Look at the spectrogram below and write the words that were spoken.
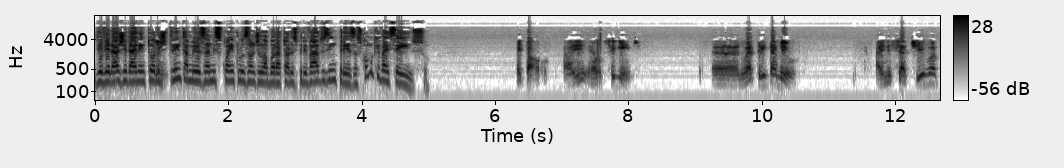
deverá girar em torno Sim. de 30 mil exames com a inclusão de laboratórios privados e empresas. Como que vai ser isso? Então, aí é o seguinte, é, não é 30 mil. A iniciativa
